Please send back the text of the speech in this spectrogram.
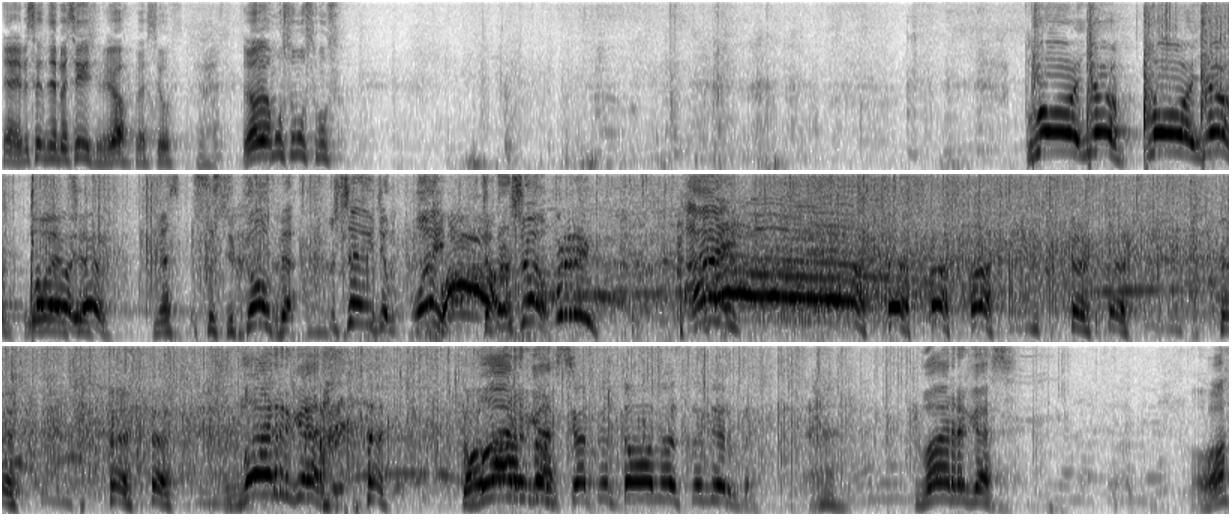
Ne, visai nebesikeičiam, jo, mes jau. Jo, jo, mūsų, mūsų, mūsų. susikaupę, žaidžiam. Oi, atsiprašau. Ai. Vargas. Vargas. Kapitonas sudirba. Vargas. O?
